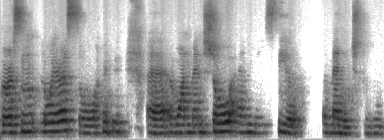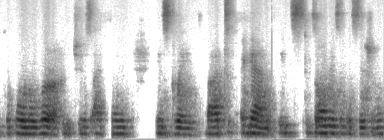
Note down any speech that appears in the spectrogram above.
person lawyers, so uh, a one man show, and they still manage to do pro bono work, which is, I think, is great. But again, it's it's always a decision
